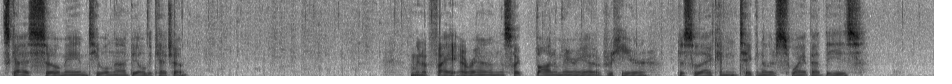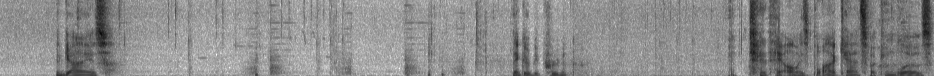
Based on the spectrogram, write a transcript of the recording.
This guy is so maimed, he will not be able to catch up. I'm gonna fight around this like bottom area over here, just so that I can take another swipe at these guys. Think it would be prudent. they always block cats fucking blows.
